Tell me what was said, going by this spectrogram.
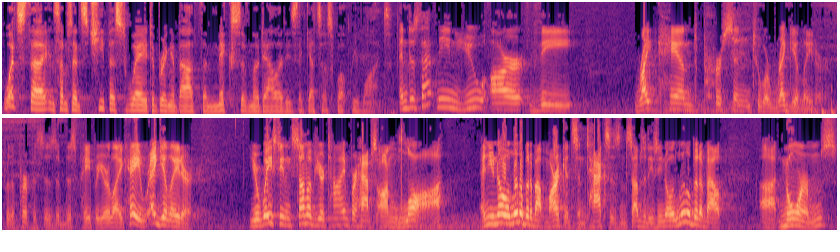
what's the, in some sense, cheapest way to bring about the mix of modalities that gets us what we want. And does that mean you are the right-hand person to a regulator for the purposes of this paper? You're like, hey, regulator, you're wasting some of your time perhaps on law, and you know a little bit about markets and taxes and subsidies. You know a little bit about uh, norms,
